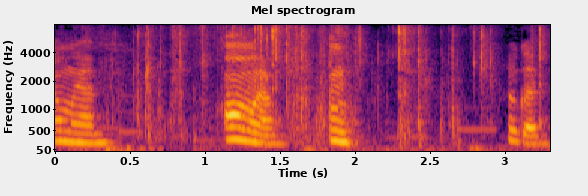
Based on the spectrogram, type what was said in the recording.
oh my god. Oh my god. Mm. So good.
